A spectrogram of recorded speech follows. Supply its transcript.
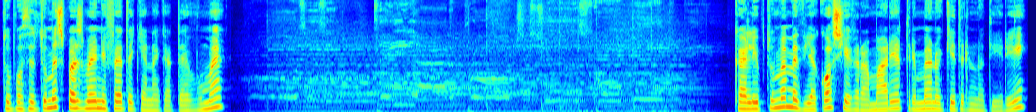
Τοποθετούμε σπασμένη φέτα και ανακατεύουμε. Καλύπτουμε με 200 γραμμάρια τριμμένο κίτρινο τυρί.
